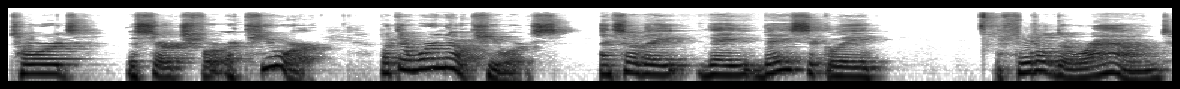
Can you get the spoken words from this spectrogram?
towards the search for a cure. But there were no cures. and so they they basically fiddled around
